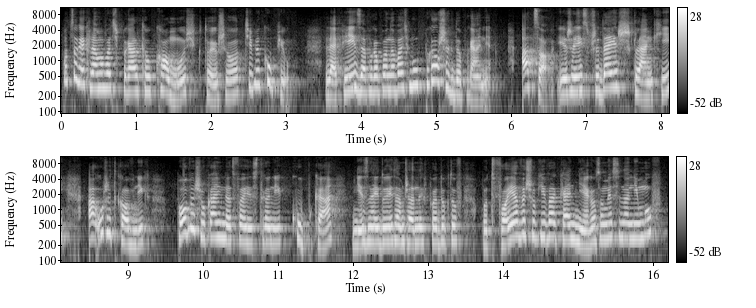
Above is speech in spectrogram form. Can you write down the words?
Po co reklamować pralkę komuś, kto już ją od Ciebie kupił? Lepiej zaproponować mu proszek do prania. A co, jeżeli sprzedajesz szklanki, a użytkownik po wyszukaniu na Twojej stronie kubka nie znajduje tam żadnych produktów, bo Twoja wyszukiwarka nie rozumie synonimów?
